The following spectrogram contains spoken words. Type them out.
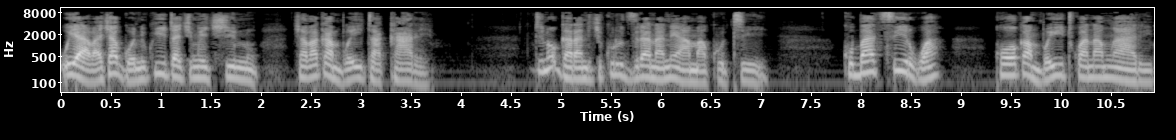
uye havachagoni kuita chimwe chinhu chavakamboita kare. Ndinogara ndichikurudzirana nehama kuti kubatsirwa kwawakamboitwa namwari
